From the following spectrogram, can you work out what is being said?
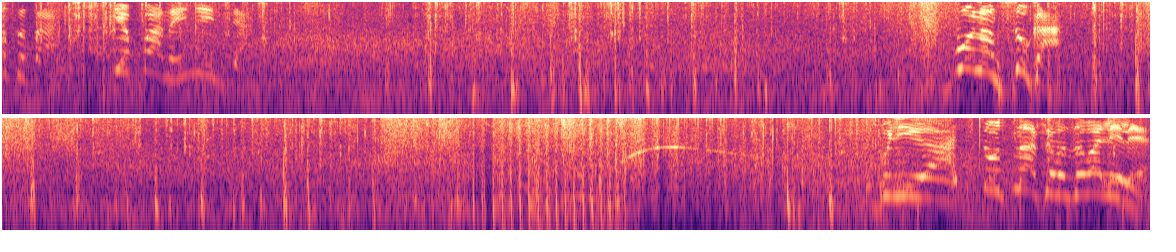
Он проебался-то? Ебаный ниндзя! Вон он, сука! Блять, тут нашего завалили!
